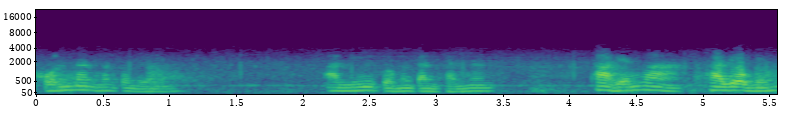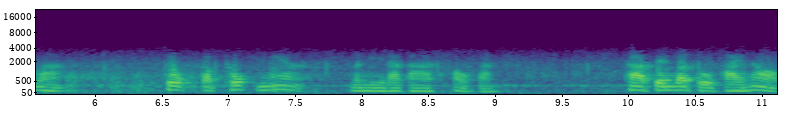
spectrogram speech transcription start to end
ผลนั่นมันก็เหมือนอันนี้ก็เหมือนกันฉันนั้น ถ้าเห็นว่าถ้าโยมเห็นว่าสุขกับทุกเนี่ย มันมีราคาเท่ากัน ถ้าเป็นวัตถุภายนอก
